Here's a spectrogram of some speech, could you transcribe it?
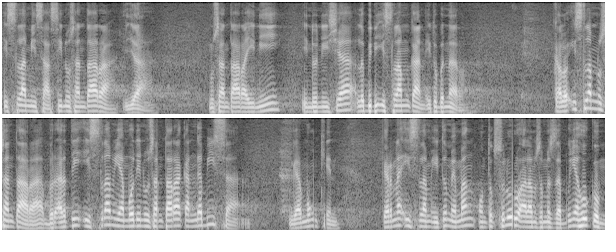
Islamisasi Nusantara. Ya, Nusantara ini Indonesia lebih diislamkan, itu benar. Kalau Islam Nusantara berarti Islam yang mau dinusantarakan nggak bisa, nggak mungkin. Karena Islam itu memang untuk seluruh alam semesta punya hukum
